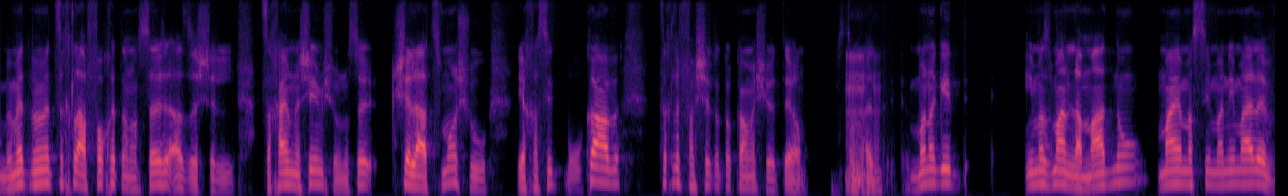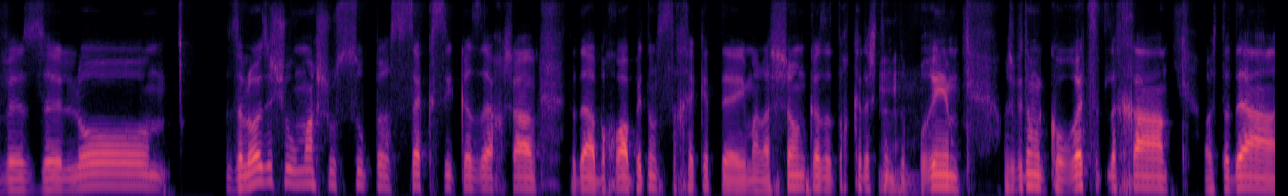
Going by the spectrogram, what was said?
שבאמת באמת צריך להפוך את הנושא הזה של הצלחה עם נשים, שהוא נושא כשלעצמו, שהוא יחסית מורכב, צריך לפשט אותו כמה שיותר. זאת אומרת, בוא נגיד, עם הזמן למדנו מהם הסימנים האלה, וזה לא... זה לא איזשהו משהו סופר סקסי כזה עכשיו, אתה יודע, הבחורה פתאום משחקת uh, עם הלשון כזה תוך כדי שאתם מדברים, או שפתאום היא קורצת לך, או שאתה יודע,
